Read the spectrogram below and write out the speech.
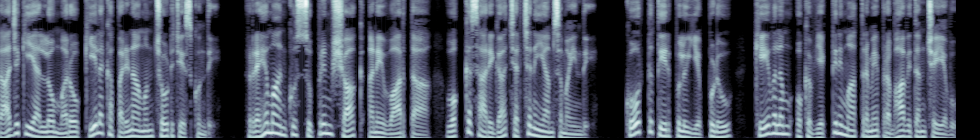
రాజకీయాల్లో మరో కీలక పరిణామం చోటు చేసుకుంది. రెహమాన్కు సుప్రీం షాక్ అనే వార్త ఒక్కసారిగా చర్చనీయాంశమైంది. కోర్టు తీర్పులు ఎప్పుడూ కేవలం ఒక వ్యక్తిని మాత్రమే ప్రభావితం చెయ్యవు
